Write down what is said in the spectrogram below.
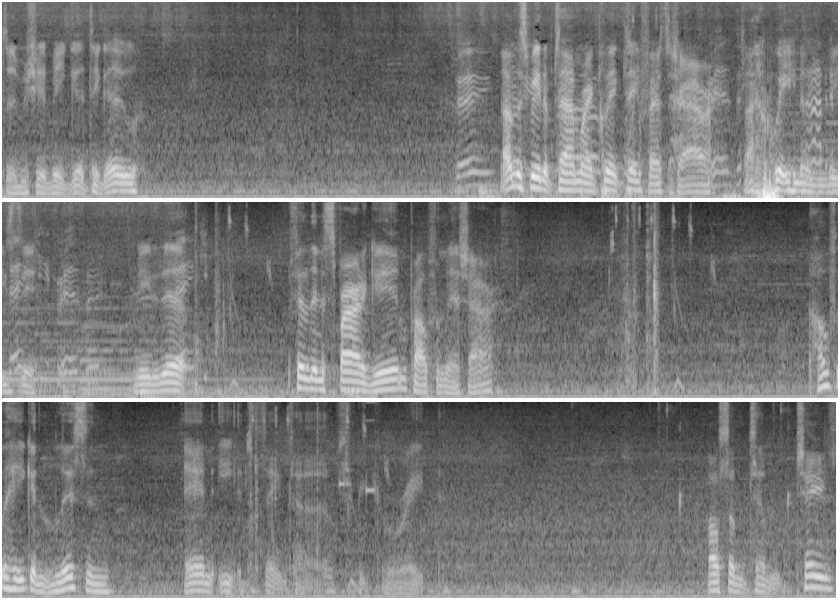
So we should be good to go. I'm gonna speed up time right quick. Take a faster shower. Tired waiting on these to need it up feeling inspired again, probably from that shower. Hopefully he can listen and eat at the same time. Should be great. Also, tell him change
